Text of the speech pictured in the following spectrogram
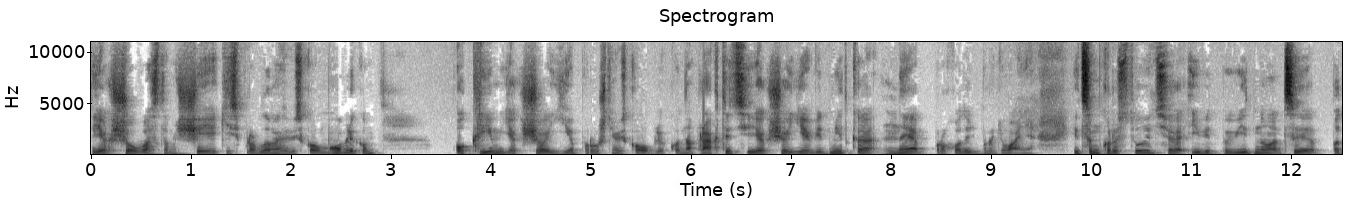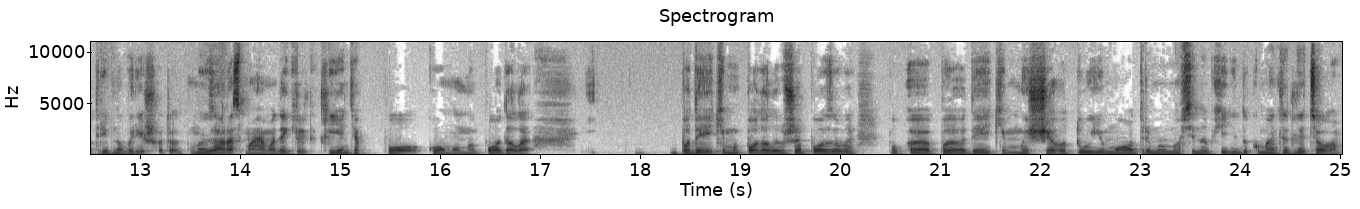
якщо у вас там ще якісь проблеми з військовим обліком. Окрім якщо є порушення військового обліку. На практиці, якщо є відмітка, не проходить бронювання. І цим користуються, і відповідно це потрібно вирішувати. Ми зараз маємо декілька клієнтів, по кому ми подали. По деяким ми подали вже позови, по, е, по деяким ми ще готуємо, отримуємо всі необхідні документи для цього.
